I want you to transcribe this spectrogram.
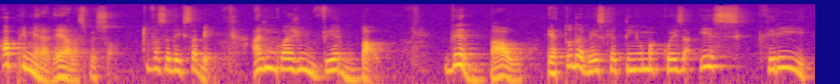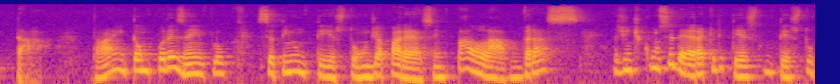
A primeira delas, pessoal, que você tem que saber, a linguagem verbal. Verbal é toda vez que eu tenho uma coisa escrita, tá? Então, por exemplo, se eu tenho um texto onde aparecem palavras, a gente considera aquele texto um texto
